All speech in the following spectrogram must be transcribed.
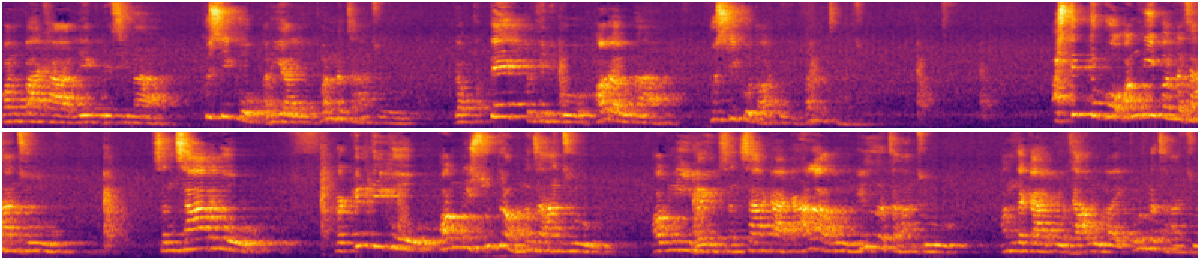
वनपाखा लेक बेसीमा खुसीको हरियाली बन्न चाहन्छु र प्रत्येक पृथ्वीको हरहरूमा खुसीको धरती बन्न चाहन्छु। अस्तित्वको अग्नि बन्न चाहन्छु संसारको प्रकृतिको अग्नि सूत्र हुन चाहन्छु। अग्नि भई संसारका कालाहरू निल्न चाहन्छु। अन्धकारको जालोलाई तोड्न चाहन्छु।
